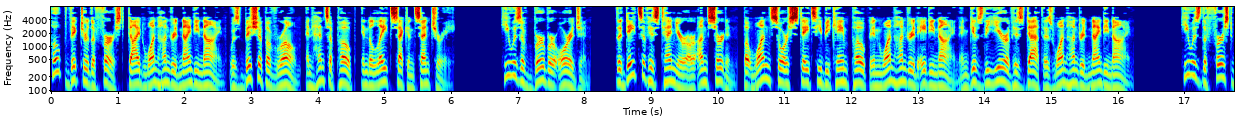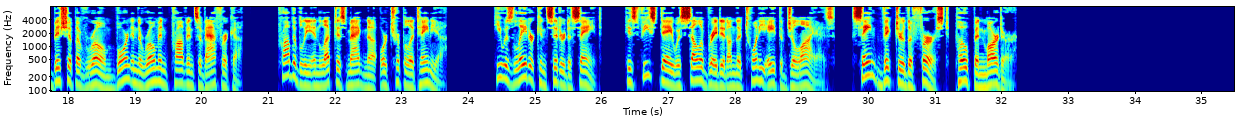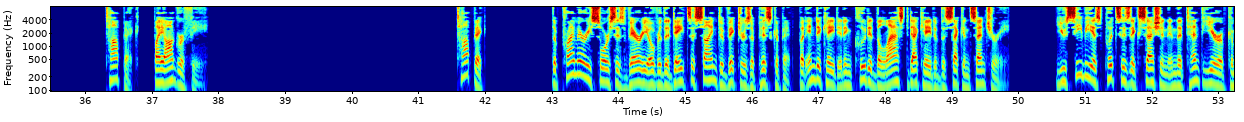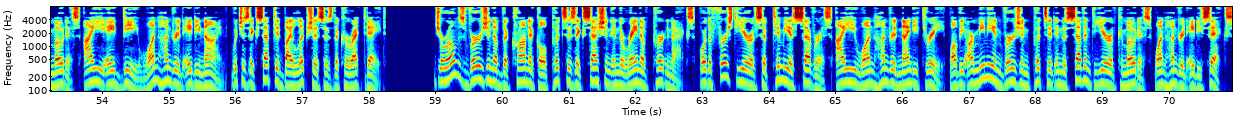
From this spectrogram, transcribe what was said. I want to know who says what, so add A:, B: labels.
A: Pope Victor I died 199 was Bishop of Rome, and hence a pope, in the late 2nd century. He was of Berber origin. The dates of his tenure are uncertain, but one source states he became pope in 189 and gives the year of his death as 199. He was the first bishop of Rome born in the Roman province of Africa—probably in Leptis Magna or Tripolitania. He was later considered a saint. His feast day was celebrated on 28 July as Saint Victor I, Pope and Martyr. Biography The primary sources vary over the dates assigned to Victor's episcopate, but indicate it included the last decade of the 2nd century. Eusebius puts his accession in the tenth year of Commodus i.e. AD 189, which is accepted by Lipsius as the correct date. Jerome's version of the Chronicle puts his accession in the reign of Pertinax, or the first year of Septimius Severus i.e. 193, while the Armenian version puts it in the seventh year of Commodus 186.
